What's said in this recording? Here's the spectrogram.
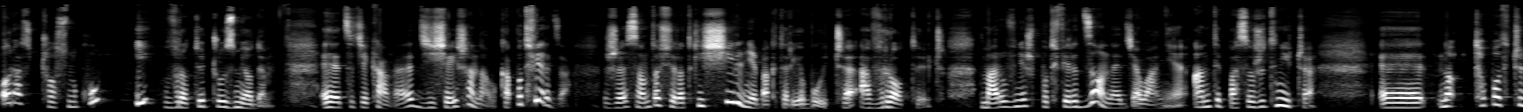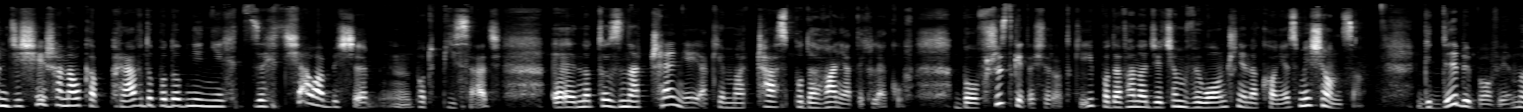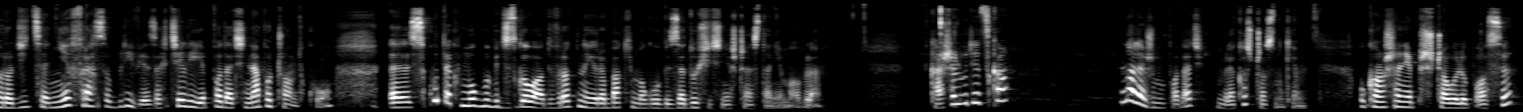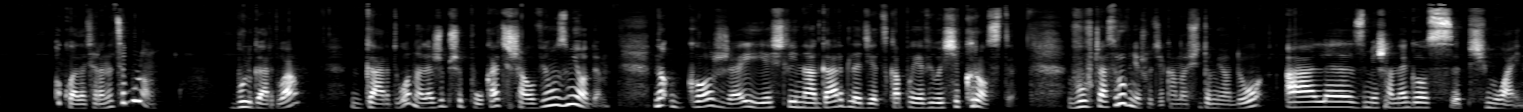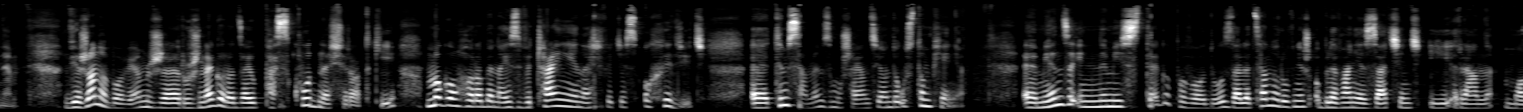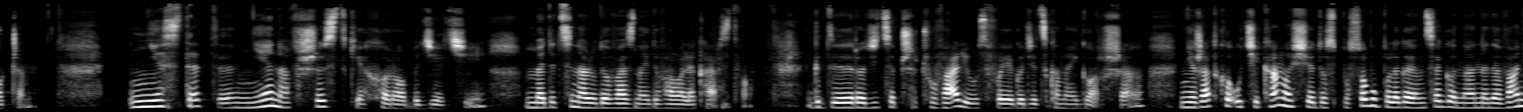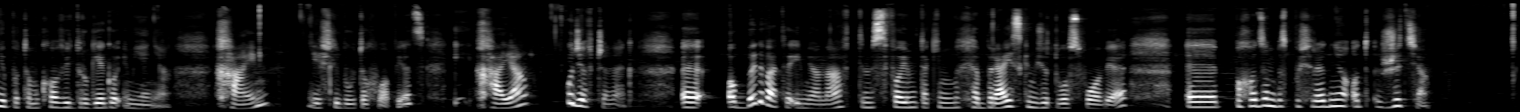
oraz czosnku i wrotyczu z miodem. E, co ciekawe, dzisiejsza nauka potwierdza, że są to środki silnie bakteriobójcze, a wrotycz ma również potwierdzone działanie antypasożytnicze. E, no, to, pod czym dzisiejsza nauka prawdopodobnie nie zechciałaby się mm, podpisać, e, no to znaczenie, jakie ma czas podawania tych leków, bo wszystkie te środki podawano dzieciom wyłącznie na koniec miesiąca. Gdyby bowiem rodzice niefrasobliwie zechcieli je podać na początku, e, skutek mógłby być zgoła odwrotny i robaki mogłyby zadusić nieszczęsne niemowlę. Kaszel u dziecka? Należy mu podać mleko z czosnkiem. Ukąszenie pszczoły lub osy? Okładać ranę cebulą. Ból gardła? Gardło należy przypłukać szałwią z miodem. No gorzej, jeśli na gardle dziecka pojawiły się krosty. Wówczas również uciekano się do miodu, ale zmieszanego z psim łajnem. Wierzono bowiem, że różnego rodzaju paskudne środki mogą chorobę najzwyczajniej na świecie zohydzić, e, tym samym zmuszając ją do ustąpienia. E, między innymi z tego powodu zalecano również oblewanie zacięć i ran moczem. Niestety nie na wszystkie choroby dzieci medycyna ludowa znajdowała lekarstwo. Gdy rodzice przeczuwali u swojego dziecka najgorsze, nierzadko uciekano się do sposobu polegającego na nadawaniu potomkowi drugiego imienia. Chaim, jeśli był to chłopiec, i Chaja u dziewczynek. Obydwa te imiona w tym swoim takim hebrajskim źródłosłowie e, pochodzą bezpośrednio od życia.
